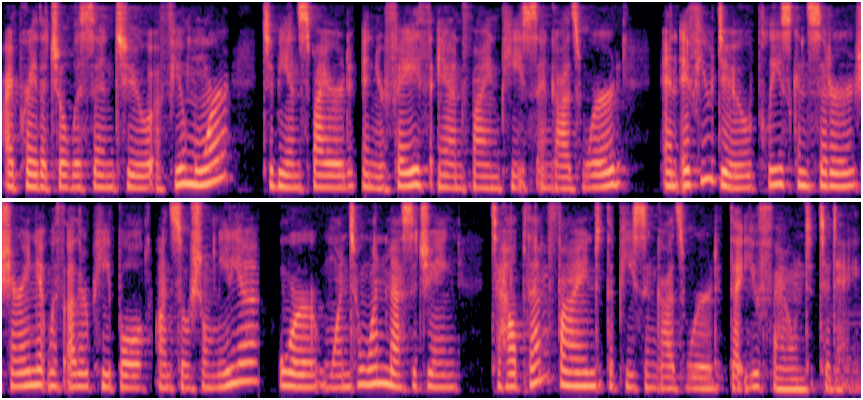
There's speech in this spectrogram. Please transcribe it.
I pray that you'll listen to a few more to be inspired in your faith and find peace in God's Word. And if you do, please consider sharing it with other people on social media or one to one messaging to help them find the peace in God's Word that you found today.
